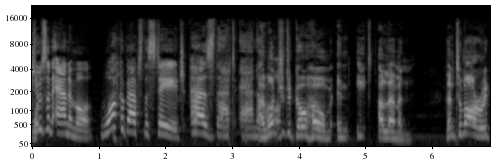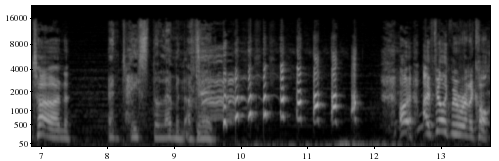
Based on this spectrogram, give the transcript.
Choose an animal. Walk about the stage as that animal. I want you to go home and eat a lemon. Then tomorrow return and taste the lemon again. All right, I feel like we were in a cult.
